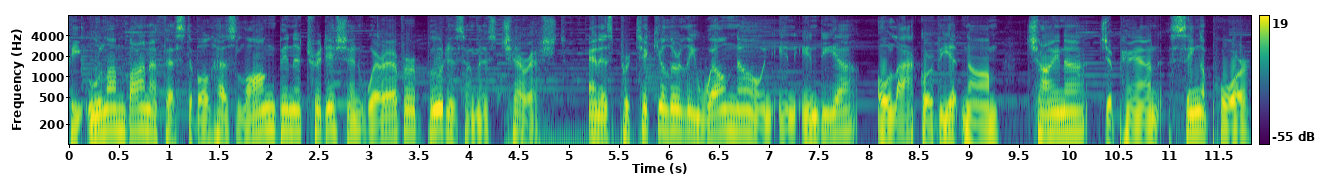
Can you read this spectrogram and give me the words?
The Ullambana festival has long been a tradition wherever Buddhism is cherished and is particularly well known in India, Aulac or Vietnam, China, Japan, Singapore,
